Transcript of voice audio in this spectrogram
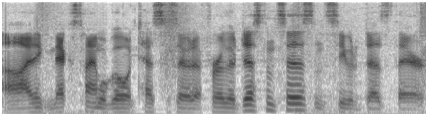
Uh, I think next time we'll go and test this out at further distances and see what it does there.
